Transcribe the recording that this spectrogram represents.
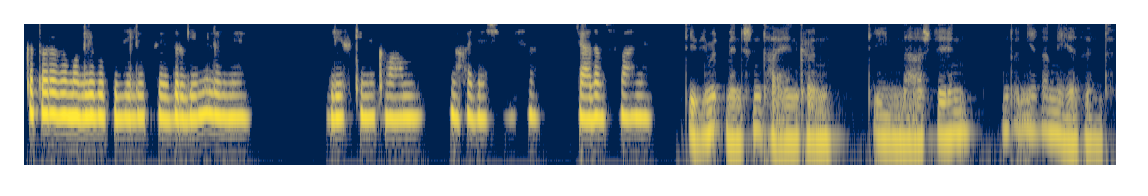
которой вы могли бы поделиться и с другими людьми, близкими к вам, находящимися рядом с вами. die Sie mit Menschen teilen können, die Ihnen nahestehen und in Ihrer Nähe sind.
